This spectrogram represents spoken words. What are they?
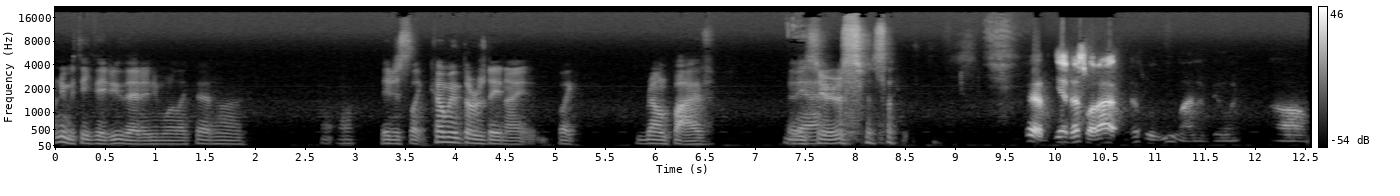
I don't even think they do that anymore like that, huh? They just like come in Thursday night, like round five. Are you Yeah. serious? Yeah, yeah, that's what I. That's what we wind up doing. Um,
